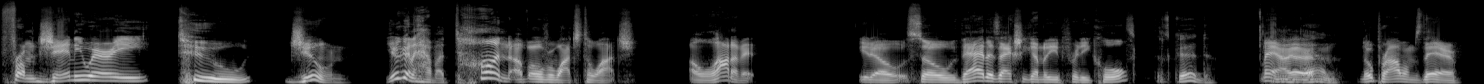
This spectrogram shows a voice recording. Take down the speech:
from January to June, you're going to have a ton of Overwatch to watch, a lot of it. You know, so that is actually going to be pretty cool. That's good. Yeah, uh, no problems there.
